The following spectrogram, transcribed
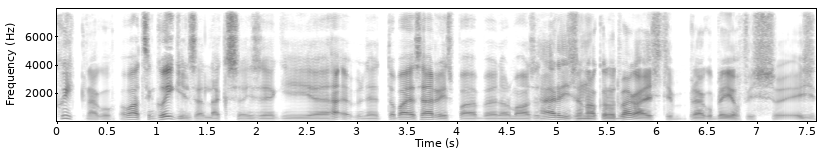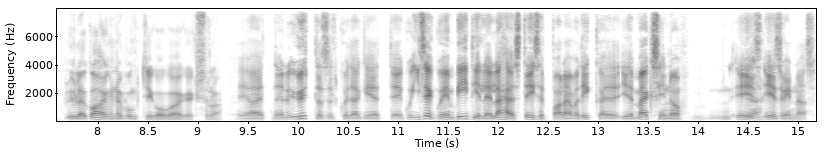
kõik nagu. ma vaatasin, kõigil seal läks isegi äh, need Tobias Harris paneb normaalselt Harris on hakanud väga hästi praegu play-off'is esit-, üle kahekümne punkti kogu aeg, eks ole. ja et neil ühtlaselt kuidagi, et kui isegi kui Embiidil ei lähe, siis teised panevad ikka ja- Maxi noh, ees eesrinnas.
